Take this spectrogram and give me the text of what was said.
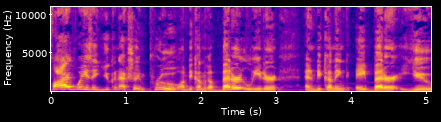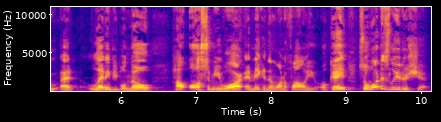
five ways that you can actually improve on becoming a better leader and becoming a better you at letting people know how awesome you are and making them want to follow you. Okay, so what is leadership?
